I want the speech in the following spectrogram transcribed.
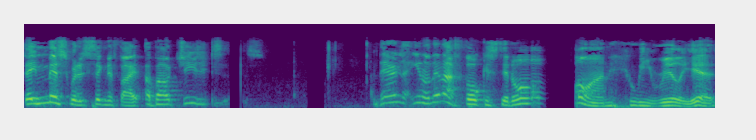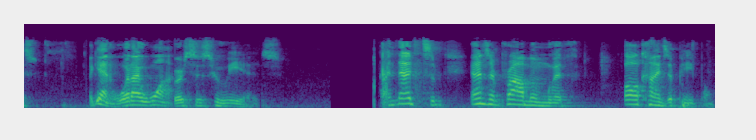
They missed what it signified about Jesus. They're not, you know they're not focused at all on who he really is. Again, what I want versus who he is, and that's a, that's a problem with all kinds of people.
